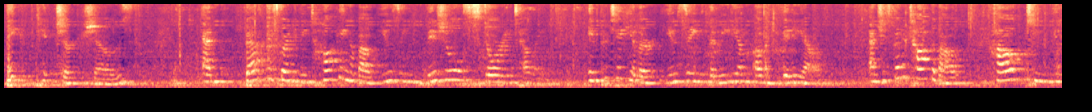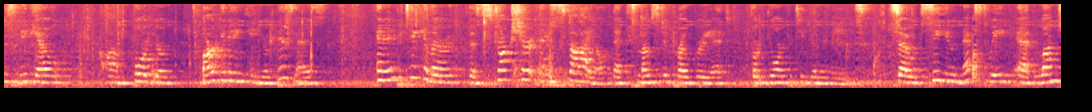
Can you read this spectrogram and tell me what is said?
Big Picture Shows, and Beth is going to be talking about using visual storytelling, in particular, using the medium of video. And she's going to talk about how to use video um, for your marketing in your business, and in particular, the structure and style that's most appropriate for your particular needs. So see you next week at Lunch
